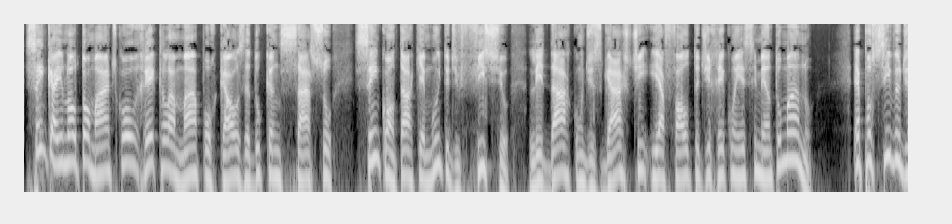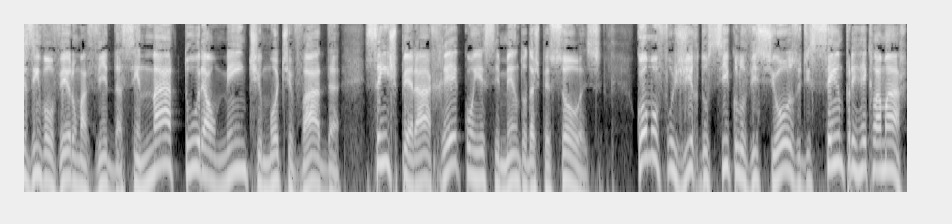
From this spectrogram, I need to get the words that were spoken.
sem cair no automático ou reclamar por causa do cansaço, sem contar que é muito difícil lidar com o desgaste e a falta de reconhecimento humano. É possível desenvolver uma vida assim naturalmente motivada, sem esperar reconhecimento das pessoas. Como fugir do ciclo vicioso de sempre reclamar?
